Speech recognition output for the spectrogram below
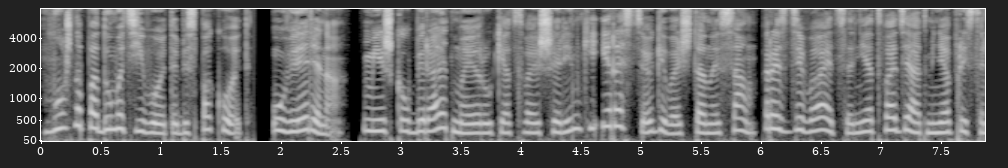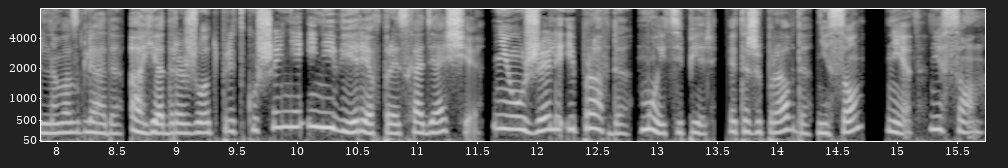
Можно подумать, его это беспокоит. Уверена. Мишка убирает мои руки от своей ширинки и расстегивает штаны сам. Раздевается, не отводя от меня пристального взгляда. А я дрожу от предвкушения и неверия в происходящее. Неужели и правда мой теперь? Это же правда? Не сон? Нет, не сон.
